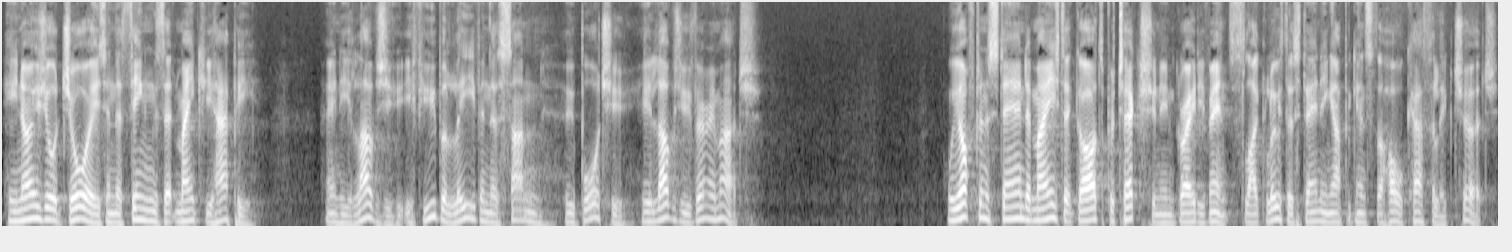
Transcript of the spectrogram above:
He knows your joys and the things that make you happy. And He loves you. If you believe in the Son who bought you, He loves you very much. We often stand amazed at God's protection in great events, like Luther standing up against the whole Catholic Church.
